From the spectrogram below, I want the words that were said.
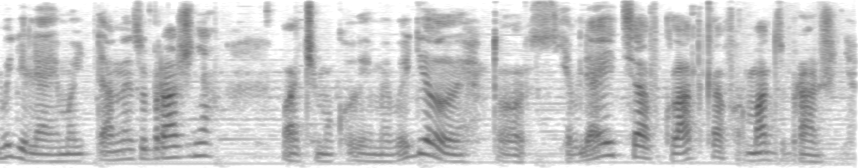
виділяємо дане зображення. Бачимо, коли ми виділили, то з'являється вкладка Формат зображення.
